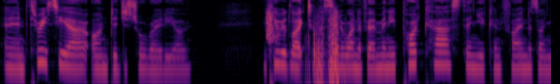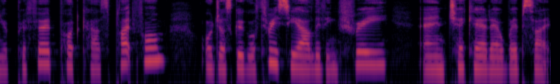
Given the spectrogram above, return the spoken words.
and 3CR on digital radio. If you would like to listen to one of our many podcasts, then you can find us on your preferred podcast platform or just Google 3CR Living Free and check out our website.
